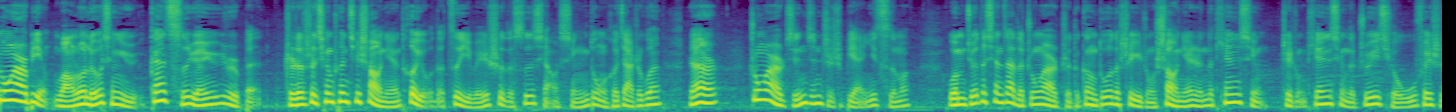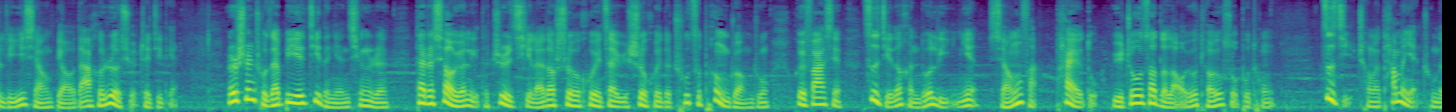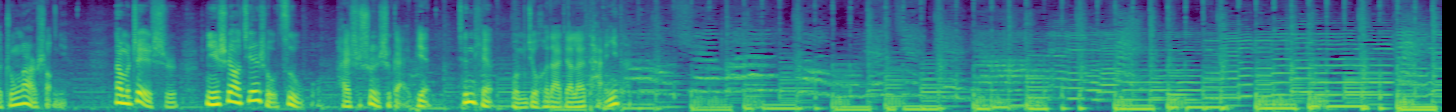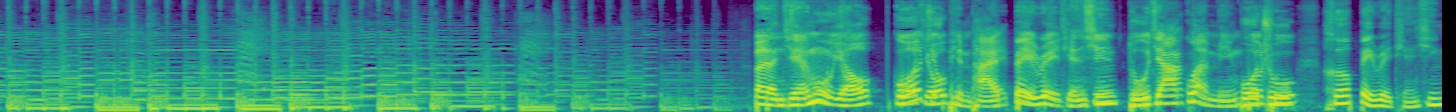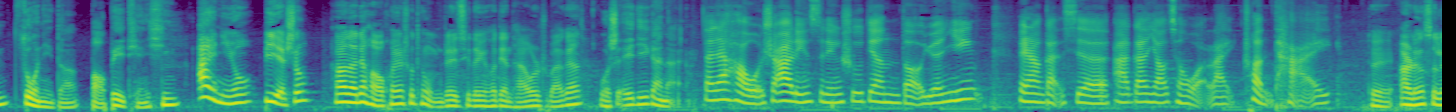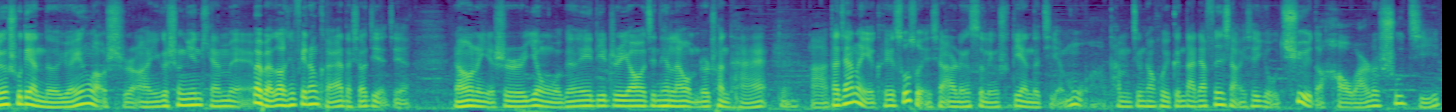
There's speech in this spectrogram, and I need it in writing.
中二病网络流行语，该词源于日本，指的是青春期少年特有的自以为是的思想、行动和价值观。然而，中二仅仅只是贬义词吗？我们觉得现在的中二指的更多的是一种少年人的天性，这种天性的追求无非是理想、表达和热血这几点。而身处在毕业季的年轻人，带着校园里的志气来到社会，在与社会的初次碰撞中，会发现自己的很多理念、想法、态度与周遭的老油条有所不同，自己成了他们眼中的中二少年。那么这时你是要坚守自我，还是顺势改变？今天我们就和大家来谈一谈。本节目由国酒品牌贝瑞甜心独家冠名播出，喝贝瑞甜心，做你的宝贝甜心。爱你哦，毕业生。Hello，大家好，欢迎收听我们这一期的硬核电台，我是主白干。我是 AD 钙奶。大家好，我是二零四零书店的元英，非常感谢阿甘邀请我来串台。对，二零四零书店的元英老师啊，一个声音甜美、外表造型非常可爱的小姐姐。然后呢，也是应我跟 AD 之邀，今天来我们这儿串台。对啊，大家呢也可以搜索一下二零四零书店的节目啊，他们经常会跟大家分享一些有趣的好玩的书籍，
